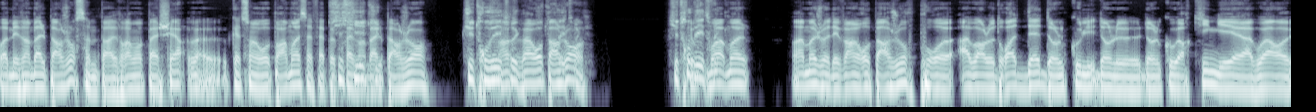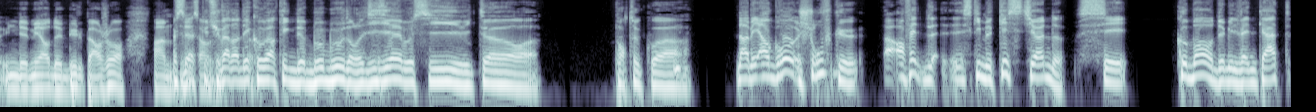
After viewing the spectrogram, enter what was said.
Ouais, mais 20 balles par jour, ça me paraît vraiment pas cher. Euh, 400 euros par mois, ça fait à peu Si, près si, 20 tu- balles par jour. Tu trouves des 20 trucs. 20 euros par jour. Tu trouves des moi, trucs. moi, ouais, moi, je vois des 20 euros par jour pour euh, avoir le droit d'être dans le co- dans le dans le coworking et avoir euh, une demi-heure de bulle par jour. Enfin, C'est parce que tu hein, vas dans des coworking de bobo dans le dixième aussi, Victor. N'importe quoi. Non, mais en gros, je trouve que, en fait, ce qui me questionne, c'est comment en 2024,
